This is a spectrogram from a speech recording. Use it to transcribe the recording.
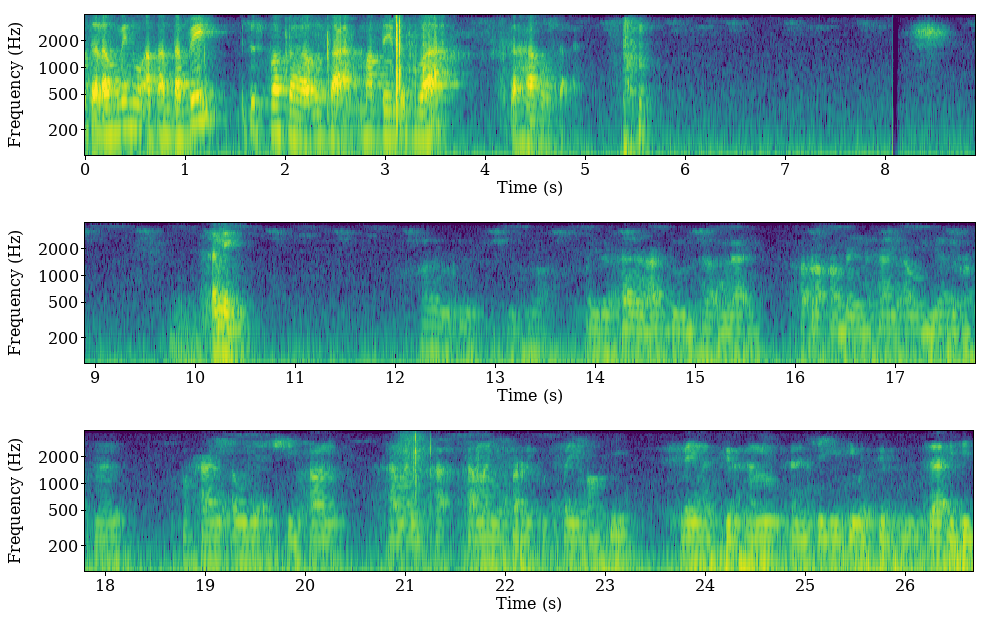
dalam minhu akan tapi itu sebuah keharusan. Mati itu sebuah keharusan. Amin. وإذا كان العبد من هؤلاء فرق بين حال أولياء الرحمن وحال أولياء الشيطان كما يفرق السيرافي بين الدرهم الجيد والدرهم الزائد.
